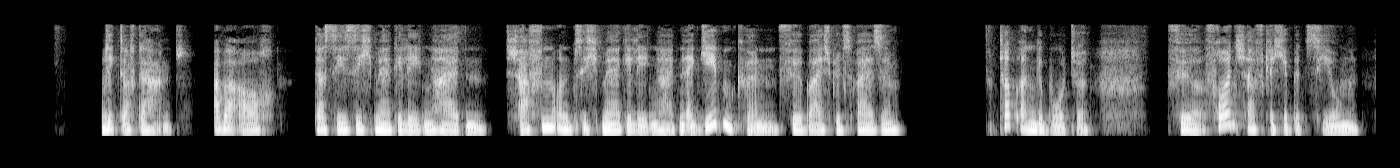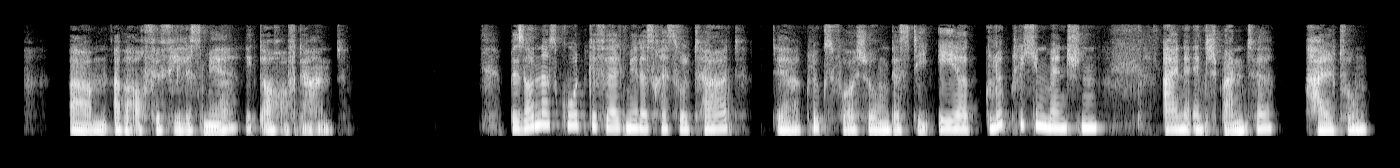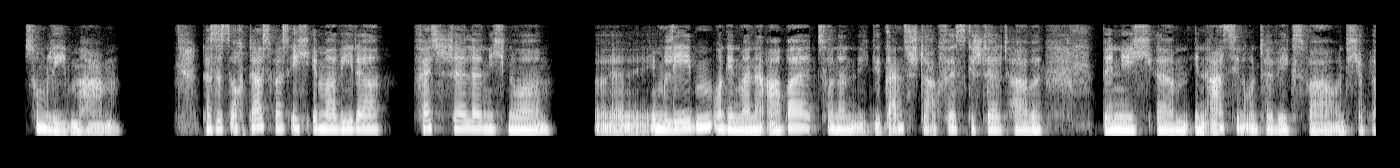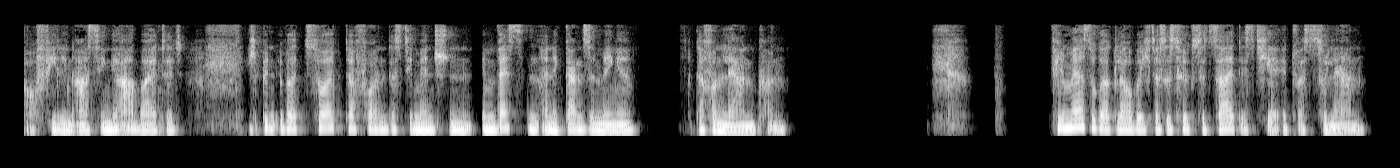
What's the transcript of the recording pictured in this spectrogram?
liegt auf der Hand. Aber auch, dass sie sich mehr Gelegenheiten schaffen und sich mehr Gelegenheiten ergeben können für beispielsweise Jobangebote, für freundschaftliche Beziehungen, ähm, aber auch für vieles mehr, liegt auch auf der Hand. Besonders gut gefällt mir das Resultat der Glücksforschung, dass die eher glücklichen Menschen eine entspannte Haltung zum Leben haben. Das ist auch das, was ich immer wieder feststelle, nicht nur äh, im Leben und in meiner Arbeit, sondern ganz stark festgestellt habe, wenn ich ähm, in Asien unterwegs war, und ich habe ja auch viel in Asien gearbeitet, ich bin überzeugt davon, dass die Menschen im Westen eine ganze Menge davon lernen können. Vielmehr sogar glaube ich, dass es höchste Zeit ist, hier etwas zu lernen.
